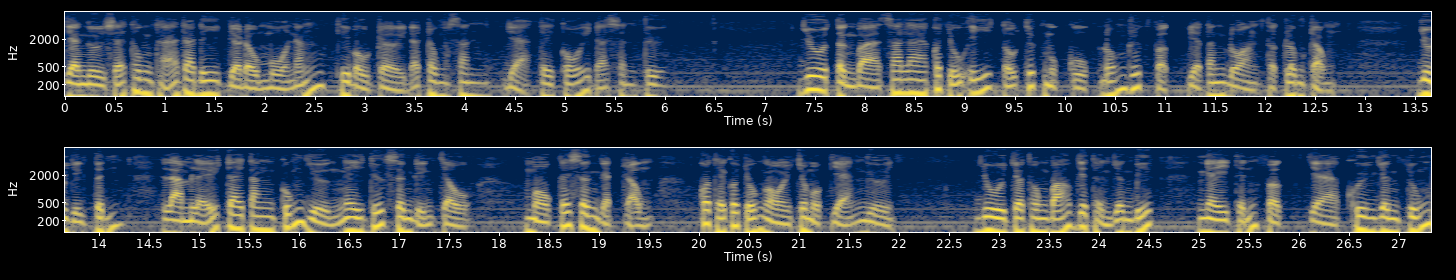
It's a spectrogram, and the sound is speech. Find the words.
và người sẽ thông thả ra đi vào đầu mùa nắng khi bầu trời đã trong xanh và cây cối đã xanh tươi. Vua Tần Bà Sa La có chủ ý tổ chức một cuộc đón rước Phật và tăng đoàn thật long trọng. Vua dự tính, làm lễ trai tăng cúng dường ngay trước sân điện chầu. Một cái sân gạch rộng, có thể có chỗ ngồi cho một dạng người. Vua cho thông báo với thần dân biết, ngày thỉnh phật và khuyên dân chúng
